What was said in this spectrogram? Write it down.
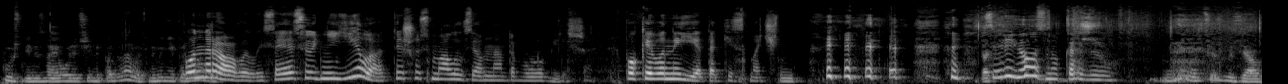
вкусні, не знаю, Олі чи не понравилось, але мені понравилось. Понравилися. Я сьогодні їла, ти щось мало взяв, треба було більше. Поки вони є такі смачні. Так. Серйозно кажу. Ну, це ж взяв.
